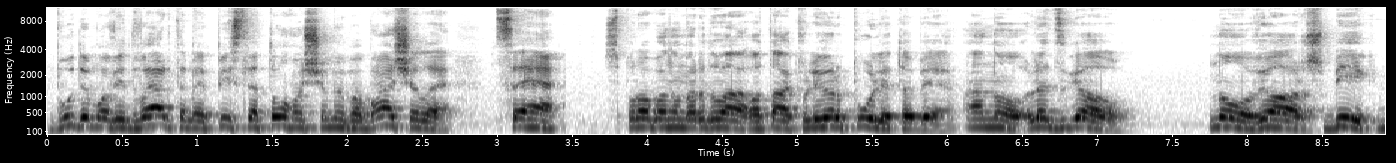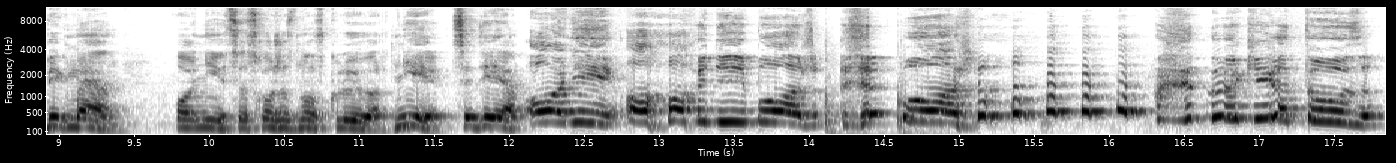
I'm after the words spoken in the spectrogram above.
будемо відвертими після того, що ми побачили. Це спроба номер 2. Отак, в Ліверпулі тобі. А ну, let's go. Ну, Вьорш, біг, бігмен. О, ні, це схоже знов клюверт. Ні, це дієм. О, ні! О, ні, боже! Боже! Ну який гатузо!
